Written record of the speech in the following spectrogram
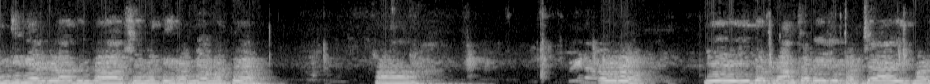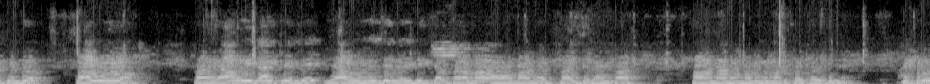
ಇಂಜಿನಿಯರ್ಗಳಾದಂತಹ ಶ್ರೀಮತಿ ರಮ್ಯಾ ಮತ್ತು ವೀಣಾರವರು ಈ ಇದು ಗ್ರಾಮ ಸಭೆಯಲ್ಲಿ ಪರಿಚಯ ಇದು ಮಾಡಿಕೊಂಡು ತಾವು ಯಾವ ಇಲಾಖೆಯಲ್ಲಿ, ಯಾವ ಯೋಜನೆಯಲ್ಲಿ ಕೆಲಸ ಮಾಡ್ತಾ ಇದ್ದೀರಾ ಅಂತ ನಾನು ಮನವಿ ಮಾಡ್ಕೊಳ್ತಾ ಇದ್ದೀನಿ. ಇಬ್ಬರು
